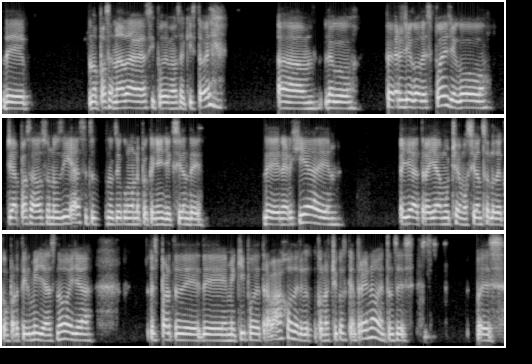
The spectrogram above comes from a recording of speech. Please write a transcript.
de no pasa nada, si podemos, aquí estoy. Um, luego Per llegó después, llegó ya pasados unos días, entonces nos dio como una pequeña inyección de, de energía. ella traía mucha emoción solo de compartir millas, ¿no? Ella es parte de, de mi equipo de trabajo, con los chicos que entreno, entonces, pues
